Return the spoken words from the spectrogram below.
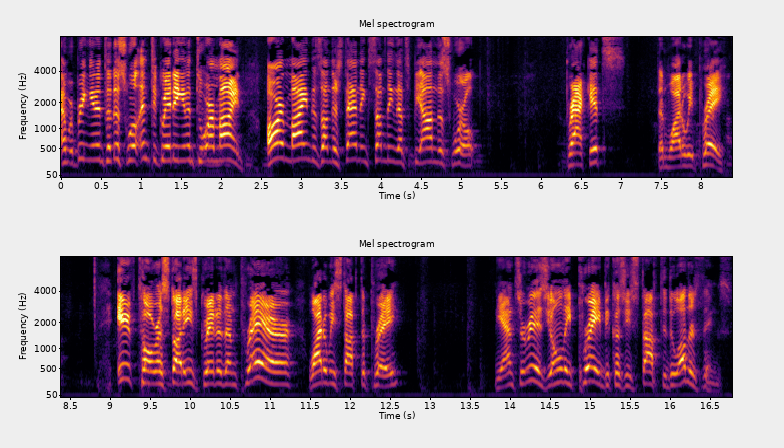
and we're bringing it into this world, integrating it into our mind. Our mind is understanding something that's beyond this world. Brackets, then why do we pray? If Torah study is greater than prayer, why do we stop to pray? The answer is you only pray because you stopped to do other things.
